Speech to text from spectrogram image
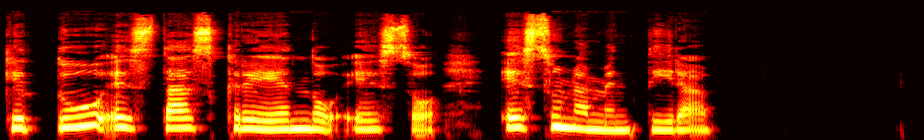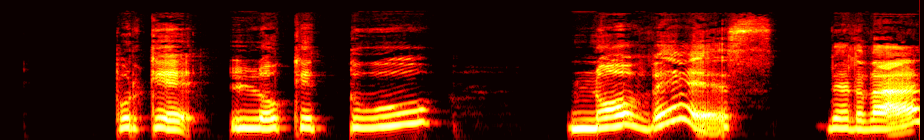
que tú estás creyendo eso, es una mentira. Porque lo que tú no ves, ¿verdad?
